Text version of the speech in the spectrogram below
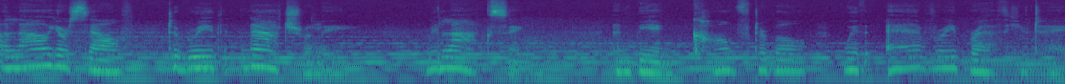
Allow yourself to breathe naturally, relaxing and being comfortable with every breath you take.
